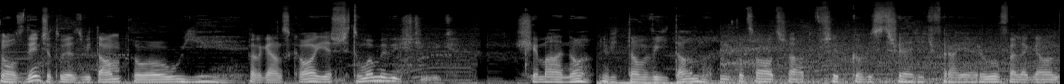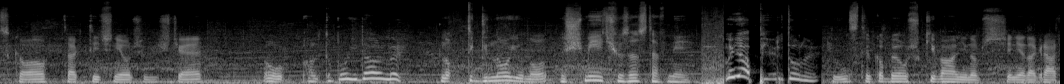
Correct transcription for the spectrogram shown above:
O, zdjęcie tu jest, witam. Oh yeah, elegancko, jeszcze tu mamy wyścig. Siemano, witam, witam. To co, trzeba tu szybko wystrzelić frajerów, elegancko, taktycznie oczywiście. O, ale to było idealne. No, ty gnoju, no. No śmieciu, zostaw mnie. No ja pierdolę. Nic, tylko by oszukiwali, no przecież się nie da grać.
